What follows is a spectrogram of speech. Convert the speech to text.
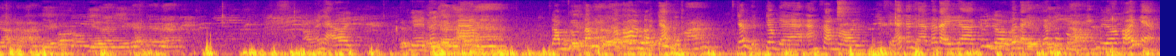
là ở về có cô về là về ghé chơi nè. Ờ cả nhà ơi. Về tới Việt Nam. Xong xuôi tắm rửa này cứ vô tới đây kết thúc một hẹn video tới nha.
